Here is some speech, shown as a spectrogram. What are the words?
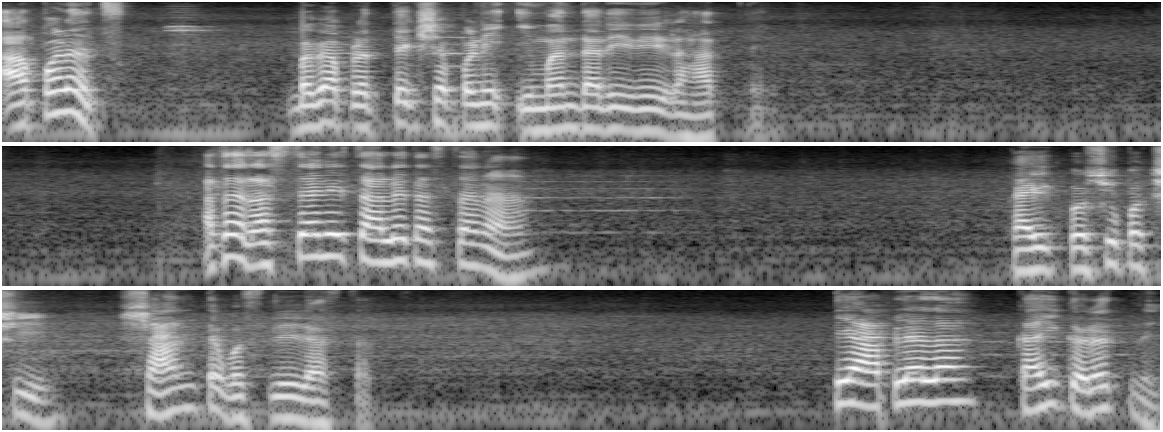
आपणच बघा प्रत्यक्षपणे इमानदारीने राहत नाही. आता रस्त्याने चालत असताना काही पशुपक्षी शांत बसलेले असतात. ते आपल्याला काही करत नाही.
